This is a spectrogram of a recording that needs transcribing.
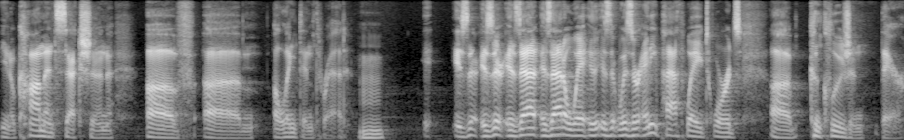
you know comment section of um, a LinkedIn thread is there is there is that is that a way is there was there any pathway towards uh, conclusion there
